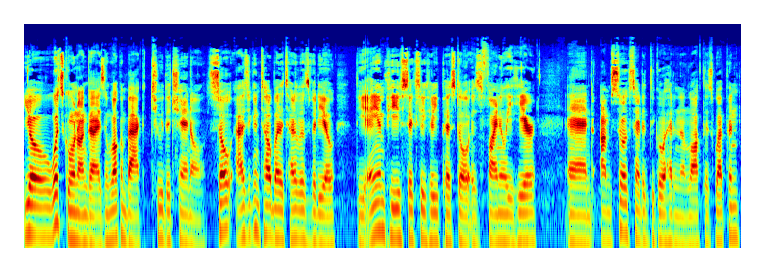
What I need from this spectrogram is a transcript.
Yo, what's going on guys and welcome back to the channel. So as you can tell by the title of this video, the AMP-63 pistol is finally here and I'm so excited to go ahead and unlock this weapon.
